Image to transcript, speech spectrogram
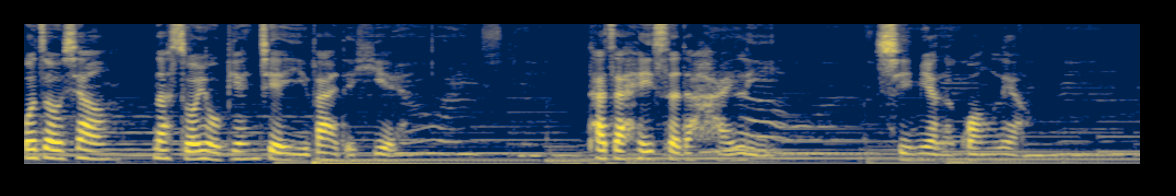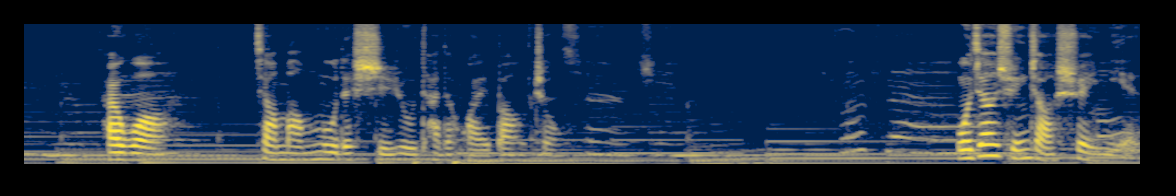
我走向那所有边界以外的夜，它在黑色的海里熄灭了光亮，而我将盲目的驶入他的怀抱中。我将寻找睡眠，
